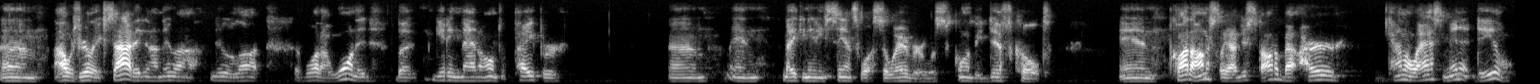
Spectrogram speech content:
um, I was really excited and I knew I knew a lot of what I wanted, but getting that onto paper um, and making any sense whatsoever was going to be difficult. And quite honestly, I just thought about her kind of last minute deal.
